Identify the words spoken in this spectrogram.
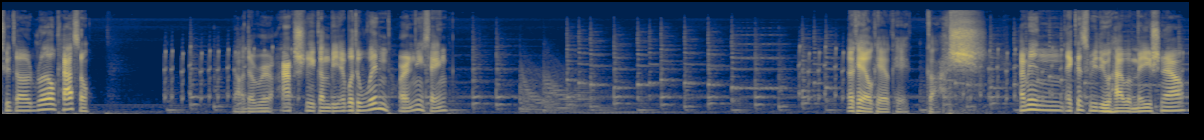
to the Royal Castle. Now that we're actually gonna be able to win or anything. Okay, okay, okay. Gosh. I mean, I guess we do have a mage now,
